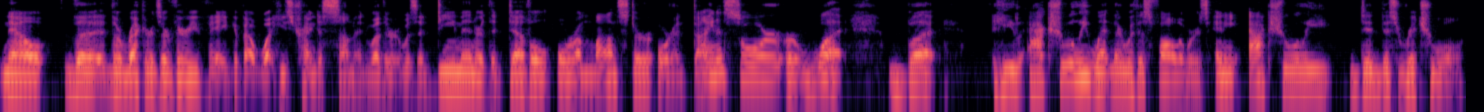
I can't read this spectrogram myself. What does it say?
Now, the the records are very vague about what he's trying to summon, whether it was a demon or the devil or a monster or a dinosaur or what. But he actually went there with his followers and he actually did this ritual.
